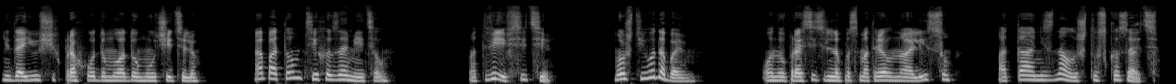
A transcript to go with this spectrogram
не дающих прохода молодому учителю, а потом тихо заметил. «Матвей в сети. Может, его добавим?» Он вопросительно посмотрел на Алису, а та не знала, что сказать.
